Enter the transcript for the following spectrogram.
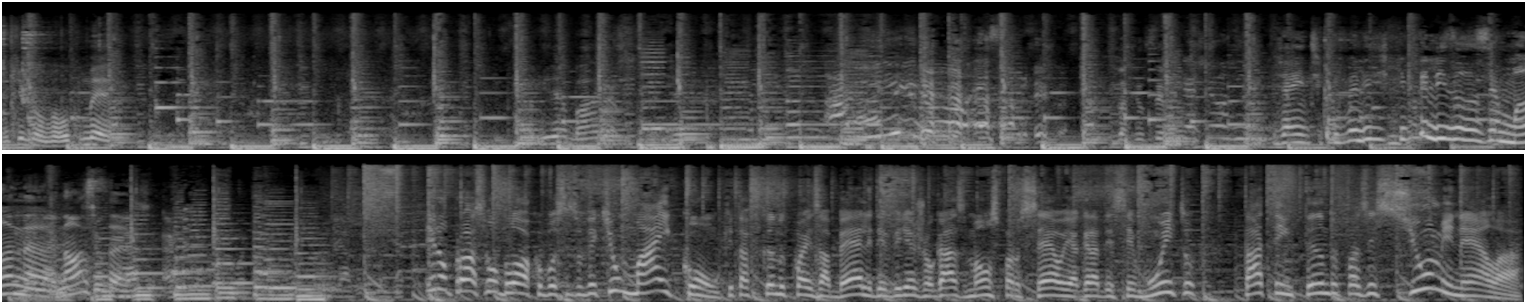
O que eu vou comer? A minha barra. Gente, que feliz, que feliz essa semana. Nossa. Próximo bloco, vocês vão ver que o Maicon, que tá ficando com a Isabelle, deveria jogar as mãos para o céu e agradecer muito, tá tentando fazer ciúme nela.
